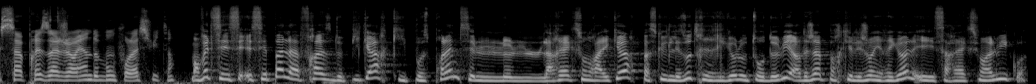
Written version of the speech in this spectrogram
ça, présage rien de bon pour la suite. Hein. En fait, c'est pas la phrase de Picard qui pose problème, c'est la réaction de Riker parce que les autres ils rigolent autour de lui. Alors déjà parce que les gens ils rigolent et sa réaction à lui quoi.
